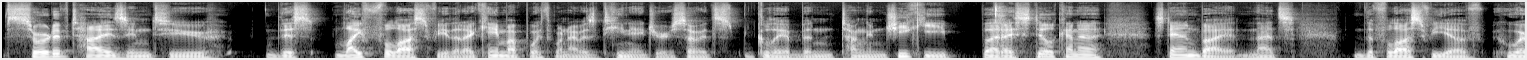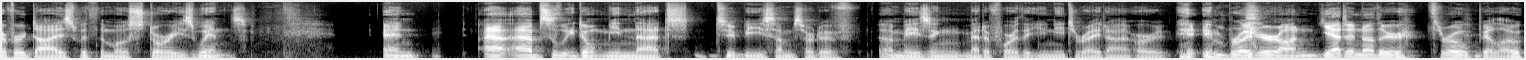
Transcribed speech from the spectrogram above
sort of ties into this life philosophy that I came up with when I was a teenager. So it's glib and tongue in cheeky, but I still kind of stand by it. And that's the philosophy of whoever dies with the most stories wins. And I absolutely don't mean that to be some sort of amazing metaphor that you need to write on or embroider on yet another throw pillow.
